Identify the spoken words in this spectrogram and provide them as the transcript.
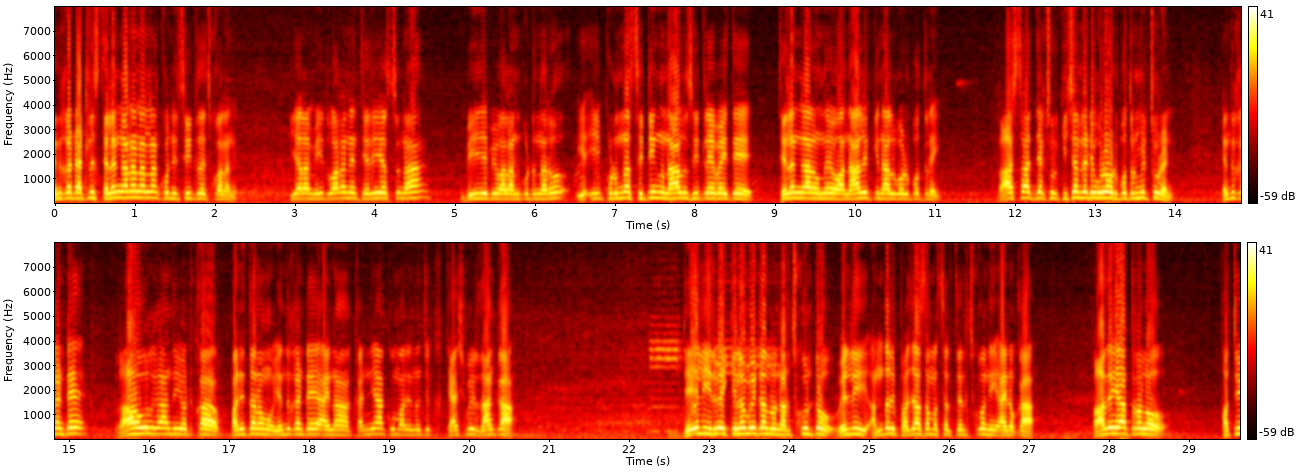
ఎందుకంటే అట్లీస్ట్ తెలంగాణలో కొన్ని సీట్లు తెచ్చుకోవాలని. ఇవాళ మీ ద్వారా నేను తెలియజేస్తున్నా బీజేపీ వాళ్ళు అనుకుంటున్నారు ఇప్పుడున్న సిట్టింగ్ నాలుగు సీట్లు ఏవైతే తెలంగాణ ఉన్నాయో ఆ నాలుగుకి నాలుగు ఓడిపోతున్నాయి. రాష్ట్ర అధ్యక్షుడు కిషన్ రెడ్డి కూడా ఓడిపోతున్నారు మీరు చూడండి. ఎందుకంటే రాహుల్ గాంధీ యొక్క పనితనము ఎందుకంటే ఆయన కన్యాకుమారి నుంచి కాశ్మీర్ దాకా డైలీ ఇరవై కిలోమీటర్లు నడుచుకుంటూ వెళ్ళి అందరి ప్రజా సమస్యలు తెలుసుకొని ఆయన ఒక పాదయాత్రలో ప్రతి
